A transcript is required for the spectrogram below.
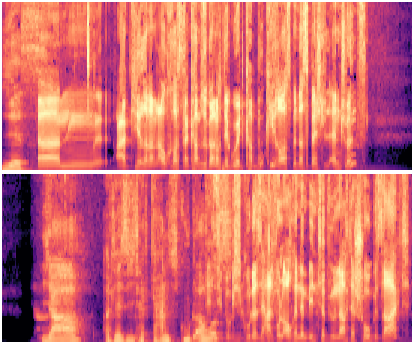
Yes. Ähm, Akira dann auch raus. Dann kam sogar noch der Great Kabuki raus mit der Special Entrance. ja, ah, der sieht halt gar nicht gut Der aus. sieht wirklich gut aus. Er hat wohl auch in einem Interview nach der Show gesagt,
